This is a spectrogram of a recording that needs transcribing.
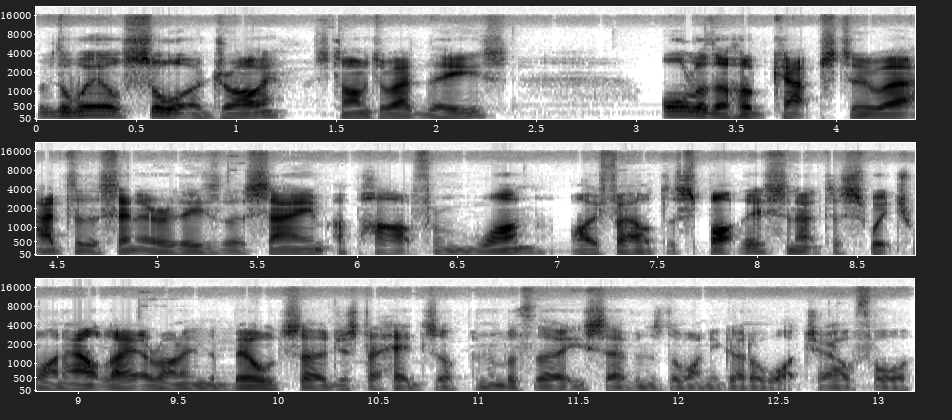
With the wheels sort of dry, it's time to add these. All of the hubcaps to uh, add to the centre of these are the same, apart from one. I failed to spot this and had to switch one out later on in the build, so just a heads up, number 37 is the one you got to watch out for.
